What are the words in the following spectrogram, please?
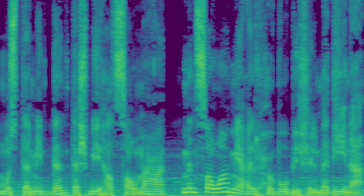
مستمدا تشبيه الصومعة من صوامع الحبوب في المدينة.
